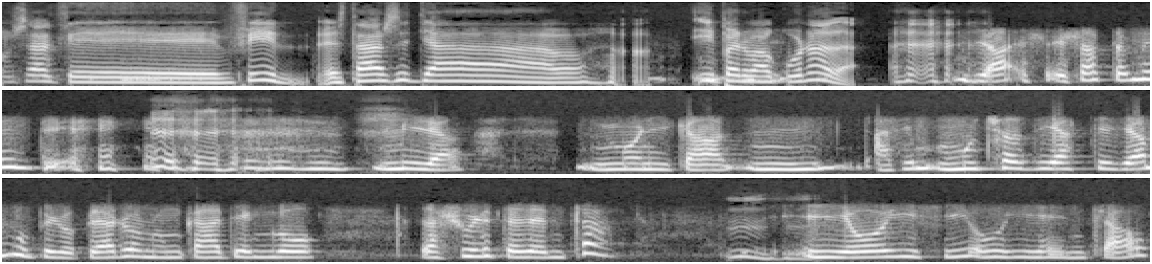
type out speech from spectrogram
O sea que, en fin, estás ya hipervacunada. ya, exactamente. Mira, Mónica, mm, hace muchos días te llamo, pero claro, nunca tengo la suerte de entrar. Y hoy sí, hoy he entrado.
